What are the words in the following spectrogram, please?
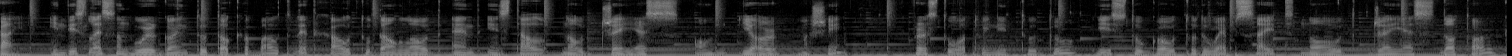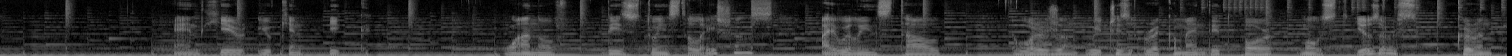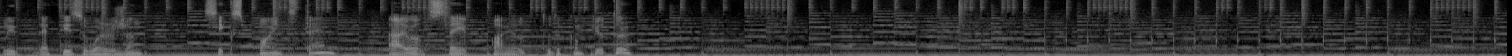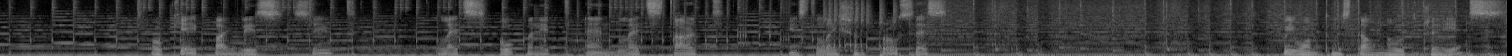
Hi, in this lesson we're going to talk about that how to download and install Node.js on your machine. First what we need to do is to go to the website nodejs.org and here you can pick one of these two installations. I will install a version which is recommended for most users currently that is version 6.10 I will save file to the computer. Okay file is saved. Let's open it and let's start installation process we want to install Node.js,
